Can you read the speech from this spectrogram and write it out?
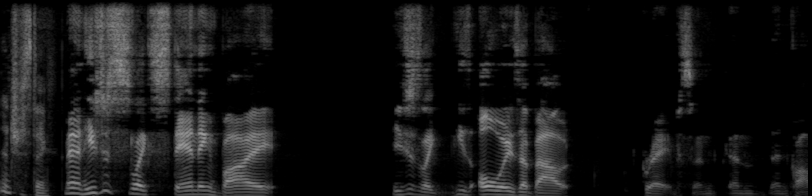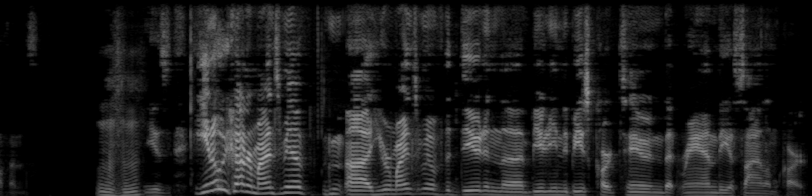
Interesting. Man, he's just like standing by. He's just like he's always about graves and and and coffins. Mm-hmm. He's you know he kind of reminds me of. Uh, he reminds me of the dude in the Beauty and the Beast cartoon that ran the asylum cart.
